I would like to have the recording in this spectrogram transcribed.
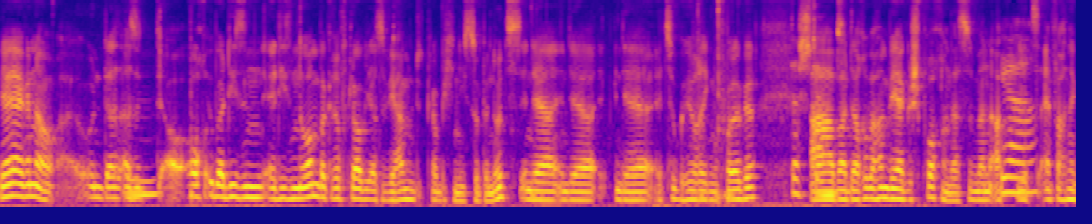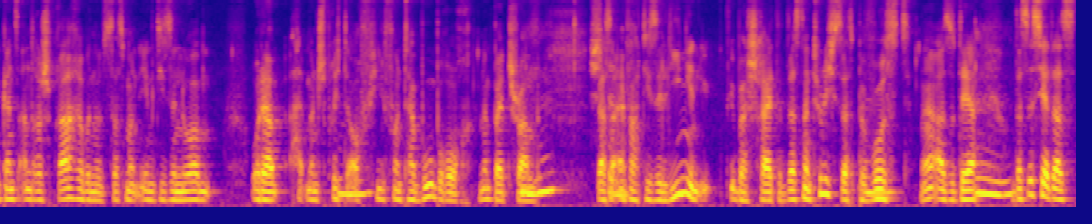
Ja, ja, genau. Und das, also mhm. auch über diesen, äh, diesen Normbegriff, glaube ich, also wir haben, glaube ich, nicht so benutzt in der, in der, in der zugehörigen Folge. Das stimmt. Aber darüber haben wir ja gesprochen, dass man ab ja. jetzt einfach eine ganz andere Sprache benutzt, dass man eben diese Norm oder halt, man spricht mhm. auch viel von Tabubruch ne, bei Trump, mhm, dass er einfach diese Linien überschreitet. Das natürlich ist das mhm. bewusst. Ne? Also der, mhm. das ist ja das,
